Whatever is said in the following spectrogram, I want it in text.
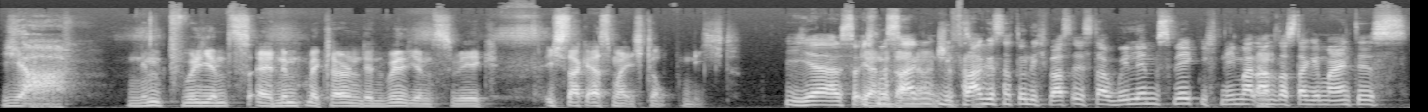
Ja, nimmt Williams, äh, nimmt McLaren den Williams-Weg? Ich sag erstmal, ich glaube nicht. Ja, also ich muss sagen, die Frage ist natürlich, was ist der Williams-Weg? Ich nehme mal ja. an, dass da gemeint ist,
